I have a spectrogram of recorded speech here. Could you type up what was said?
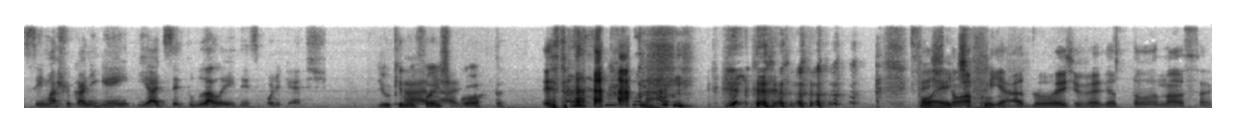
sem machucar ninguém, e há de ser tudo da lei nesse podcast. E o que não Caralho. foi, a gente corta. Vocês estão afiados hoje, velho. Eu tô, nossa,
